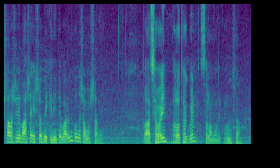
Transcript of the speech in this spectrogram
সরাসরি বাসায় এসে দেখে নিতে পারেন কোনো সমস্যা নেই। তো আচ্ছা ভাই ভালো থাকবেন। আসসালামু আলাইকুম। আসসালাম।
